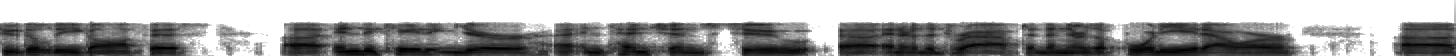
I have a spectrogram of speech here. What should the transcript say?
to the league office uh, indicating your uh, intentions to uh, enter the draft. And then there's a 48 hour uh,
